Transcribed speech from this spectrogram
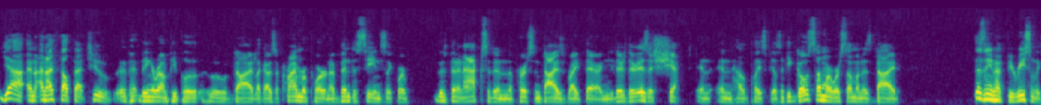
Yeah, and, and I felt that too, being around people who, who have died. Like I was a crime reporter, and I've been to scenes like where there's been an accident and the person dies right there, and there there is a shift in in how the place feels. If you go somewhere where someone has died, it doesn't even have to be recently.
